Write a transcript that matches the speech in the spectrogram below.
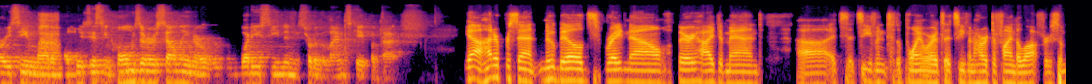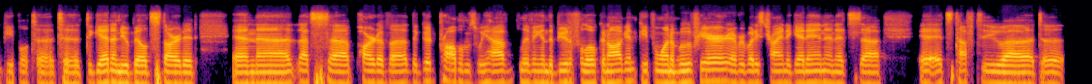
are you seeing a lot of like, existing homes that are selling, or what are you seeing in sort of the landscape of that? Yeah, hundred percent new builds right now, very high demand uh, it's it's even to the point where it's it's even hard to find a lot for some people to to to get a new build started, and uh, that's uh, part of uh, the good problems we have living in the beautiful Okanagan. People want to move here. Everybody's trying to get in, and it's uh, it's tough to uh, to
